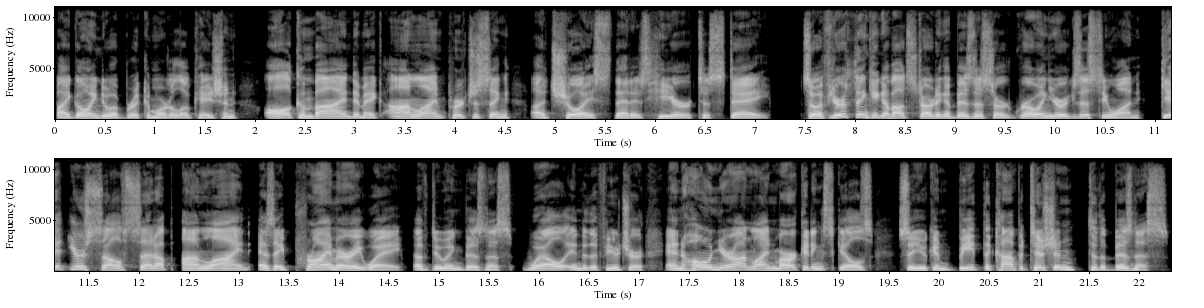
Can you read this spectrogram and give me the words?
by going to a brick and mortar location, all combined to make online purchasing a choice that is here to stay. So if you're thinking about starting a business or growing your existing one, get yourself set up online as a primary way of doing business well into the future and hone your online marketing skills so you can beat the competition to the business.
